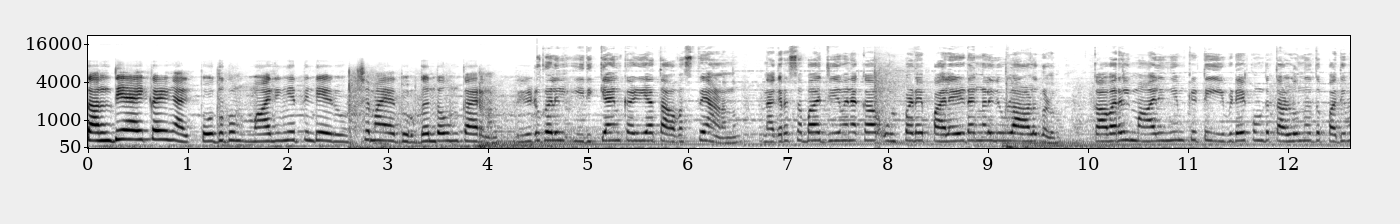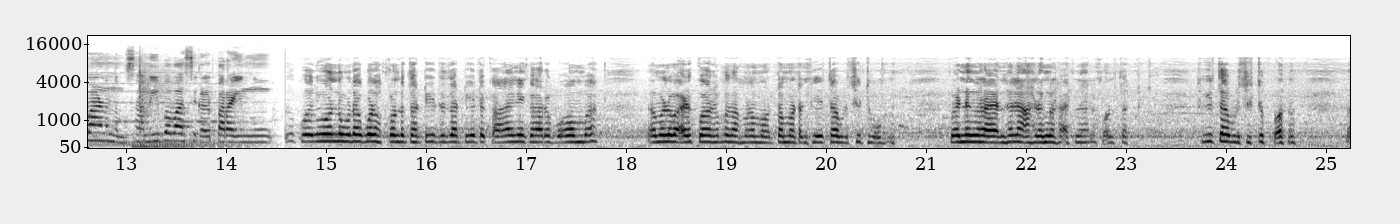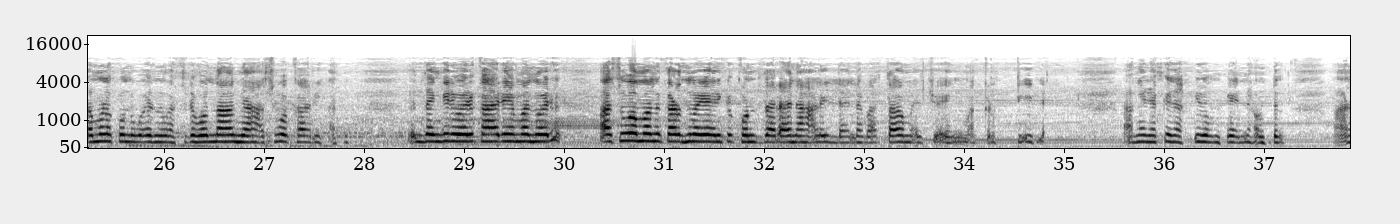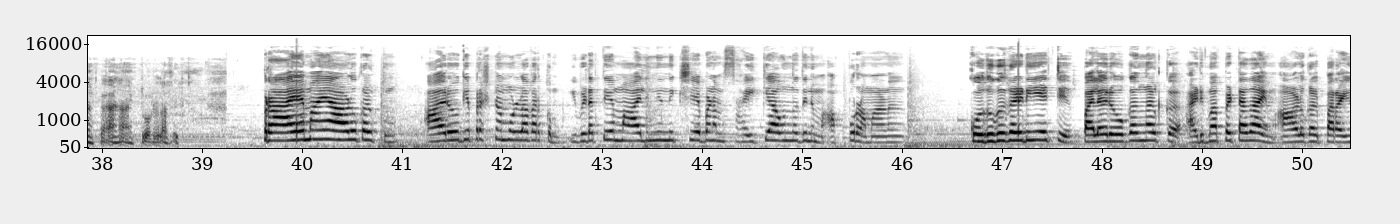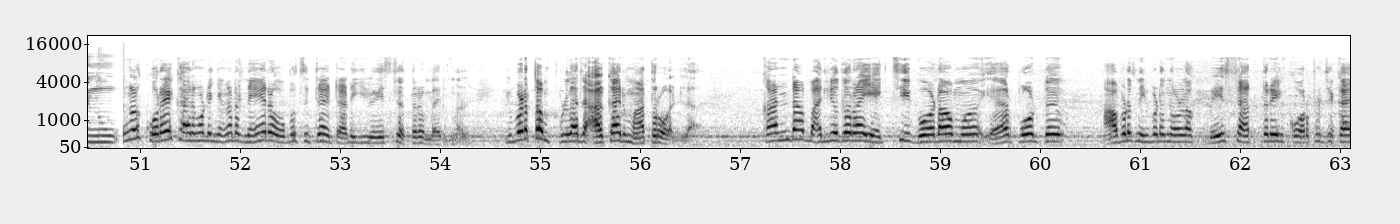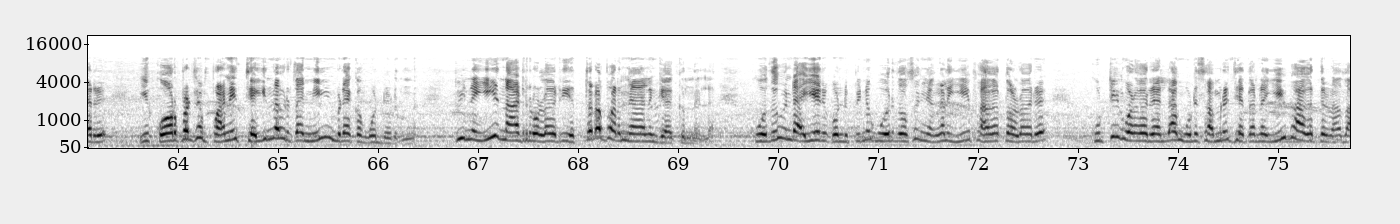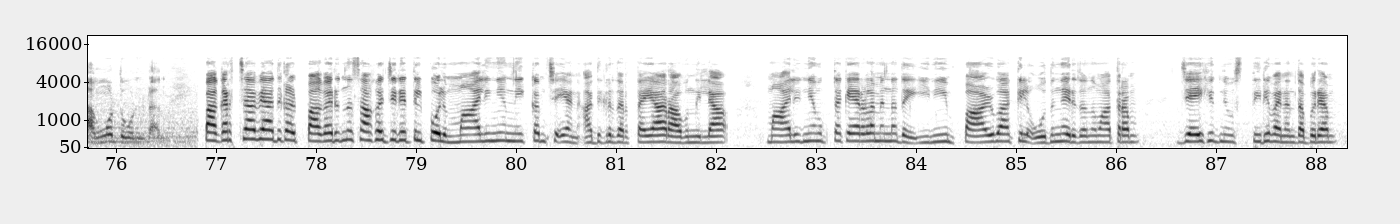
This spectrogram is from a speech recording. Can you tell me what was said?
സന്ധ്യയായി കഴിഞ്ഞാൽ കൊതുകും മാലിന്യത്തിന്റെ രൂക്ഷമായ ദുർഗന്ധവും കാരണം വീടുകളിൽ ഇരിക്കാൻ കഴിയാത്ത അവസ്ഥയാണെന്നും നഗരസഭാ ജീവനക്കാർ ഉൾപ്പെടെ പലയിടങ്ങളിലുള്ള ആളുകളും കവറിൽ മാലിന്യം കെട്ടി ഇവിടെ കൊണ്ട് തള്ളുന്നത് പതിവാണെന്നും സമീപവാസികൾ പറയുന്നു. കൊതുകൊണ്ട് കൊണ്ട് തട്ടിയിട്ട് തട്ടിയിട്ട് കായനിക്കാർ പോകുമ്പോൾ നമ്മൾ വഴക്ക് പറയുമ്പോൾ നമ്മൾ മൊട്ട മൊട്ടം ചീത്ത വിളിച്ചിട്ട് പോകുന്നു. പെണ്ണുങ്ങളായിരുന്നാലും ആണുങ്ങളായിരുന്നാലും കൊണ്ട് തട്ടി ചീത്ത പിടിച്ചിട്ട് പോകണം നമ്മളെ കൊണ്ട് പോയിരുന്നു വച്ചിട്ട് ഒന്നാം ഞാൻ അസുഖക്കാരിയാണ്. എന്തെങ്കിലും ഒരു കാര്യം വന്ന് ഒരു അസുഖം വന്ന് കടന്നു പോയി എനിക്ക് കൊണ്ടുതരാൻ ആളില്ല. എന്റെ ഭർത്താവ് മരിച്ചു എനിക്ക് മക്കൾ കിട്ടിയില്ല. അങ്ങനെയൊക്കെ ഇതൊന്നും എന്നെ ഉണ്ട് ആണ് കാണാറ്റുള്ളത് പ്രായമായ ആളുകൾക്കും ആരോഗ്യ പ്രശ്നമുള്ളവർക്കും ഇവിടത്തെ മാലിന്യ നിക്ഷേപണം സഹിക്കാവുന്നതിനും അപ്പുറമാണ്. കൊതുക് കടിയേറ്റ് പല രോഗങ്ങൾക്ക് അടിമപ്പെട്ടതായും ആളുകൾ പറയുന്നു. ഞങ്ങൾ കുറേ കാലം കൊണ്ട് ഞങ്ങളുടെ നേരെ ഓപ്പോസിറ്റ് ഓപ്പോസിറ്റായിട്ടാണ് ഈ വേസ്റ്റ് അത്രയും വരുന്നത്. ഇവിടുത്തെ പിള്ളേർ ആൾക്കാർ മാത്രമല്ല. കണ്ട വല്യതുറ എച്ച് ഗോഡാം എയർപോർട്ട് അവിടെ നിന്ന് ഇവിടെ നിന്നുള്ള വേസ്റ്റ് അത്രയും കോർപ്പറേഷൻകാർ ഈ കോർപ്പറേഷൻ പണി ചെയ്യുന്നവർ തന്നെയും ഇവിടെയൊക്കെ കൊണ്ടിടുന്നു പിന്നെ ഈ നാട്ടിലുള്ളവർ എത്ര പറഞ്ഞാലും കേൾക്കുന്നില്ല. കൊതുവിന്റെ അയ്യര് കൊണ്ട് പിന്നെ ഒരു ദിവസം ഞങ്ങൾ ഈ ഭാഗത്തുള്ളവർ കുട്ടിയും കുളവരെല്ലാം കൂടി സമരം ചെയ്തോണ്ട് ഈ ഭാഗത്തിടാതെ അങ്ങോട്ട് കൊണ്ടിടാന്ന് പകർച്ചവ്യാധികൾ പകരുന്ന സാഹചര്യത്തിൽ പോലും മാലിന്യം നീക്കം ചെയ്യാൻ അധികൃതർ തയ്യാറാവുന്നില്ല. മാലിന്യമുക്ത കേരളം എന്നത് ഇനിയും പാഴ്വാക്കിൽ ഒതുങ്ങരുതെന്ന് മാത്രം ജയ്ഹിന്ദ് ന്യൂസ് തിരുവനന്തപുരം.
